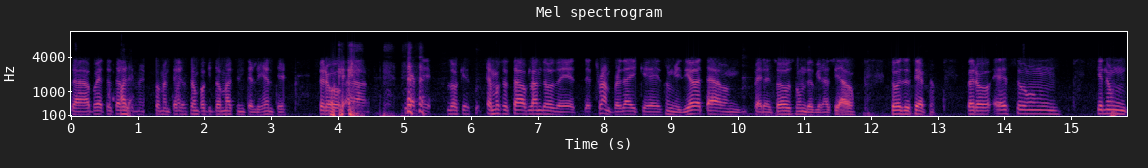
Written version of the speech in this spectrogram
Ah, voy a tratar Hola. de que mi comentario sea un poquito más inteligente. Pero Ok. ah, fíjate, lo que hemos estado hablando de, de Trump, ¿verdad? Y que es un idiota, un perezoso, un desgraciado. Todo eso es cierto. Pero es un. Tiene un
